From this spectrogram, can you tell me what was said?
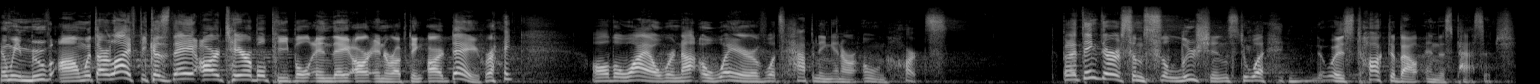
and we move on with our life because they are terrible people and they are interrupting our day, right? All the while, we're not aware of what's happening in our own hearts. But I think there are some solutions to what was talked about in this passage.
